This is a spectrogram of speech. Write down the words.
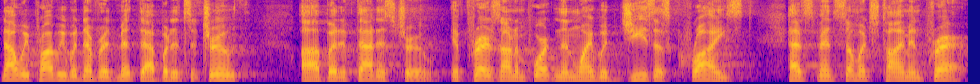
Now, we probably would never admit that, but it's the truth. Uh, but if that is true, if prayer is not important, then why would Jesus Christ have spent so much time in prayer?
